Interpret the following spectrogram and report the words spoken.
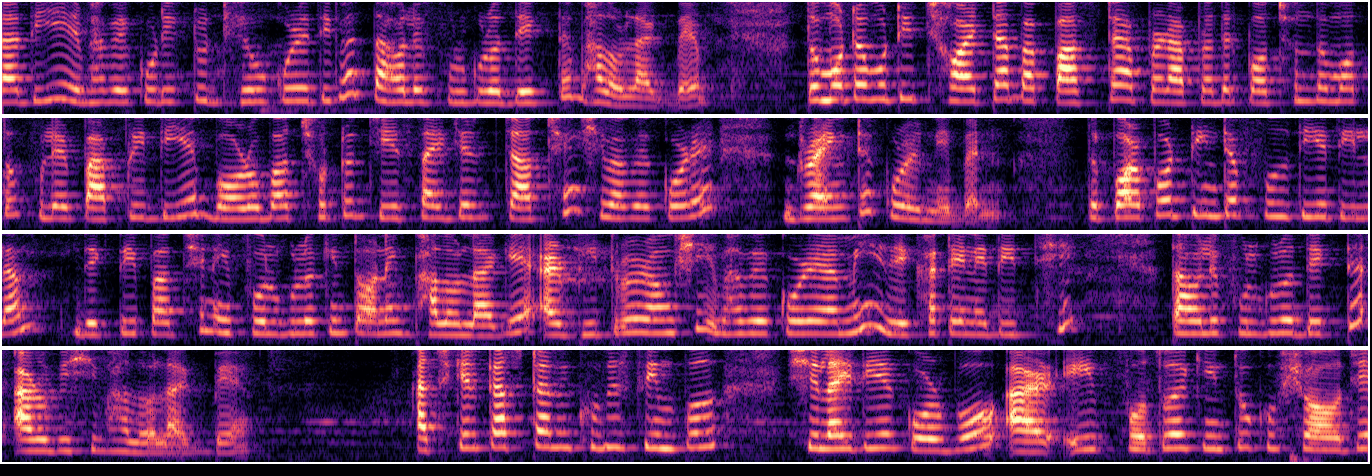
না দিয়ে এভাবে করে একটু ঢেউ করে দিবেন, তাহলে ফুলগুলো দেখতে ভালো লাগবে। তো মোটামুটি ছয়টা বা পাঁচটা আপনারা আপনাদের পছন্দ মতো ফুলের পাপড়ি দিয়ে বড় বা ছোট যে সাইজের চাচ্ছেন সেভাবে করে ড্রয়িংটা করে নেবেন। তো পরপর তিনটা ফুল দিয়ে দিলাম। দেখতেই পাচ্ছেন এই ফুলগুলো কিন্তু অনেক ভালো লাগে। আর ভিতরের অংশে এভাবে করে আমি রেখা টেনে দিচ্ছি, তাহলে ফুলগুলো দেখতে আরও বেশি ভালো লাগবে। আজকের কাজটা আমি খুবই সিম্পল সেলাই দিয়ে করব। আর এই ফতুয়া কিন্তু খুব সহজে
